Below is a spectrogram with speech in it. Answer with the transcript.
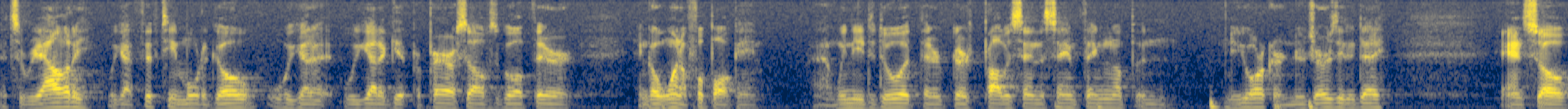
It's a reality. We got fifteen more to go. We gotta, we gotta get, prepare ourselves to go up there and go win a football game. And we need to do it. They're, they're probably saying the same thing up in New York or New Jersey today. And so,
